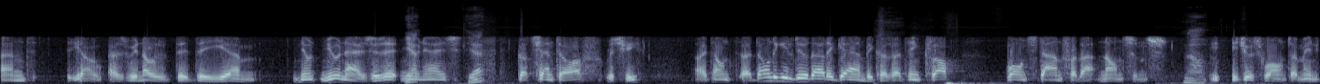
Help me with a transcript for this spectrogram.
and you know, as we know, the, the um, Nunez is it? Yeah. Nunez Yeah. got sent off. Richie, I don't, I don't think he'll do that again because I think Klopp won't stand for that nonsense. No. He, he just won't. I mean,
